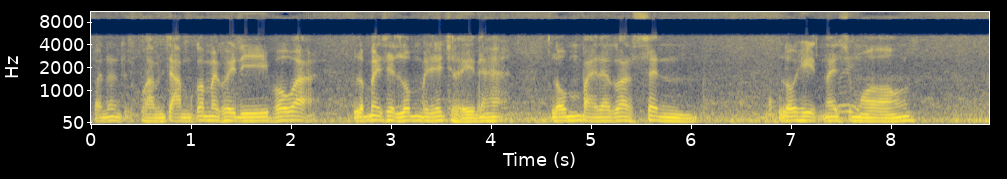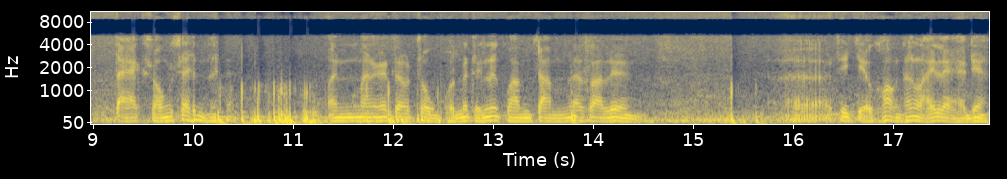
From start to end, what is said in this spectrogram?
เพราะฉะนั้นความจำก็ไม่ค่อยดี เพราะว่าเราไม่ใช่ล้มไปเฉยๆนะฮะล้มไปแล้วก็เส้นโลหิตในสมอง แตกสองเส้น มันมันก็จะส่งผลมาถึงเรื่องความจำแล้วก็เรื่องเออที่เกี่ยวข้องทั้งหลายแหล่เนี่ย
